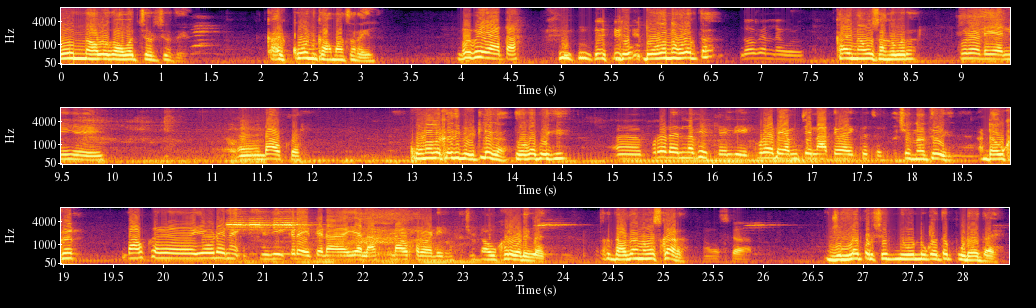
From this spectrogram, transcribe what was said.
दोन नावं गावात चर्चेत आहे काय कोण कामाचा राहील? बघूया आता. दो, दोघांना ओळखता? दोघांना ओळख काय नावं सांगा बरं? कुराडे आणि हे अं, डावकर कोणाला कधी भेटले का दोघांपैकी? अं, कुराड्यांना भेटलेली आहे. कुराडे आमचे नातेवाईकच आहे अच्छा नातेवाईक. आणि डावकर डावकर अं, एवढे नाही. म्हणजे इकडे आहे त्या याला डावकरवाडीला अच्छा डावकर वडील आहेत तर दादा नमस्कार. नमस्कार. जिल्हा परिषद निवडणूक आता पुढ्यात आहे.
